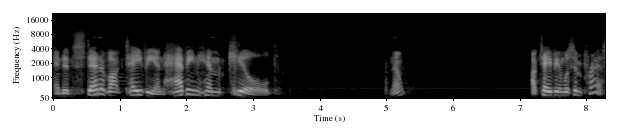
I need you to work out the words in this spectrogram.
And instead of Octavian having him killed, no, Octavian was impressed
